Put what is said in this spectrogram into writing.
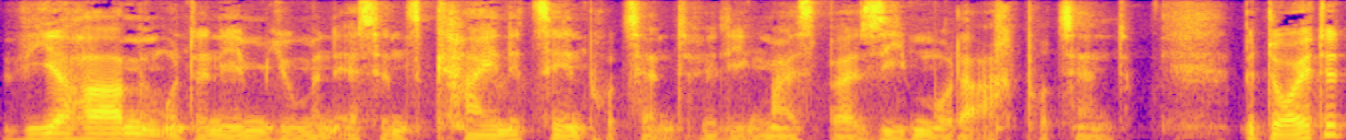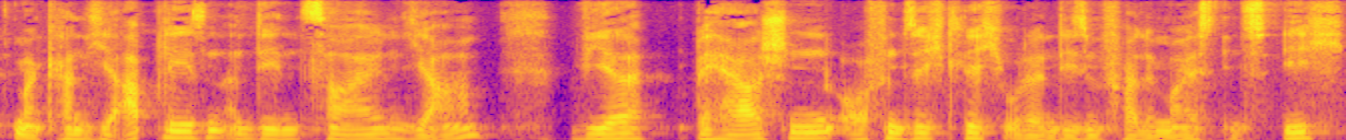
Wir haben im Unternehmen Human Essence keine 10 Prozent. Wir liegen meist bei 7 oder 8 Prozent. Bedeutet, man kann hier ablesen an den Zahlen, ja, wir beherrschen offensichtlich, oder in diesem Falle meistens ich,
